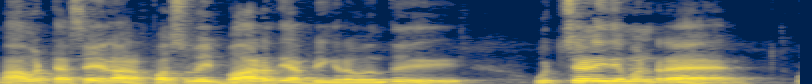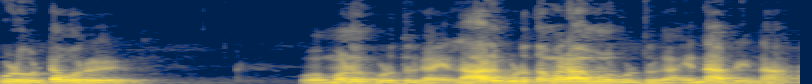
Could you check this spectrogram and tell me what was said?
மாவட்ட செயலாளர் பசுவை பாரதி அப்படிங்கிறவர் வந்து உச்சநீதிமன்ற குழுவிட்ட ஒரு மனு கொடுத்துருக்காங்க. எல்லாரும் கொடுத்த மாதிரி அவங்களும் கொடுத்துருக்காங்க. என்ன அப்படின்னா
